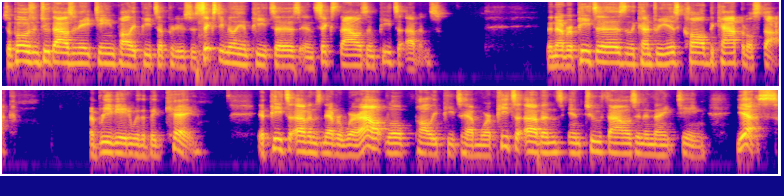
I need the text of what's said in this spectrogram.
Suppose in 2018, Polly Pizza produces 60 million pizzas and 6,000 pizza ovens. The number of pizzas in the country is called the capital stock, abbreviated with a big K. If pizza ovens never wear out, will Polly Pizza have more pizza ovens in 2019? Yes.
